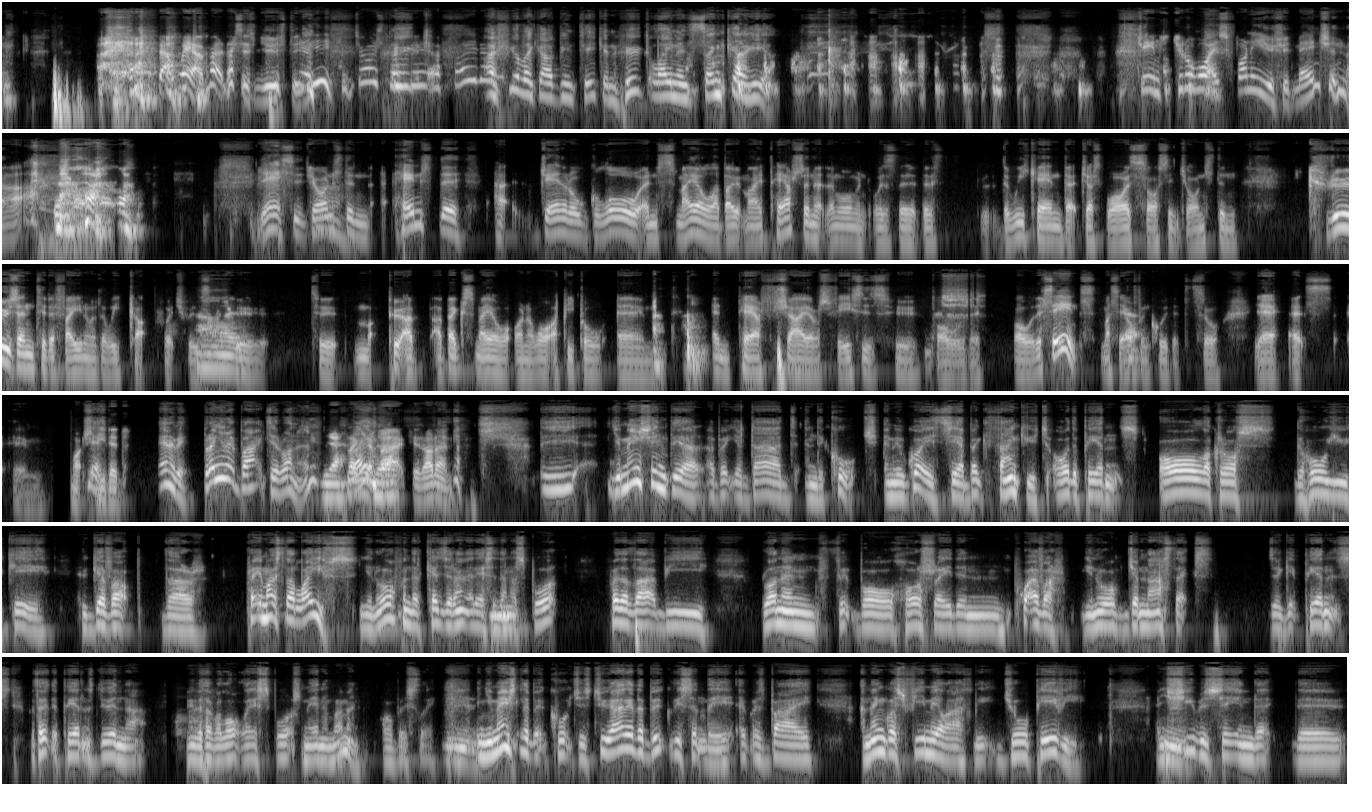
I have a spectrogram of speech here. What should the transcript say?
Now, wait a minute, this is news to me. St John's a final. I feel like I've been taken hook, line, and sinker here. James, do you know what? It's funny you should mention that. Yes, St Johnstone. Hence the uh, general glow and smile about my person at the moment was the the the weekend that just was saw St Johnstone cruise into the final of the League Cup, which was Aye. to, to put a, a big smile on a lot of people um, in Perthshire's faces who follow the follow the Saints, myself Yeah. included. So yeah, it's um, much Yeah. needed. Anyway, bringing it back to running, Yeah, Bring Right. it back to running. you, you mentioned there about your dad and the coach, and we've got to say a big thank you to all the parents all across the whole UK who give up their pretty much their lives, you know, when their kids are interested in a mm. sport, whether that be running, football, horse riding, whatever, you know, gymnastics. To get parents, without the parents doing that, we would have a lot less sportsmen and women, obviously. Mm. And you mentioned about coaches too. I read a book recently. It was by an English female athlete, Jo Pavey, and Hmm. she was saying that the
